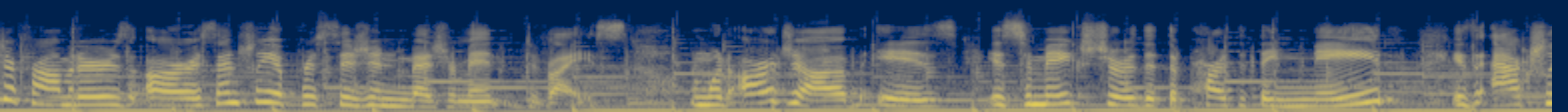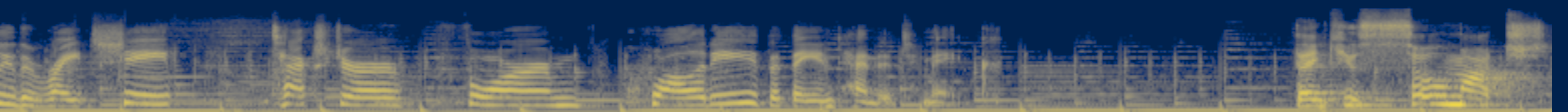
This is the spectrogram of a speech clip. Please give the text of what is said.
interferometers are essentially a precision measurement device. And what our job is, is to make sure that the part that they made is actually the right shape, texture, form, quality that they intended to make. Thank you so much,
